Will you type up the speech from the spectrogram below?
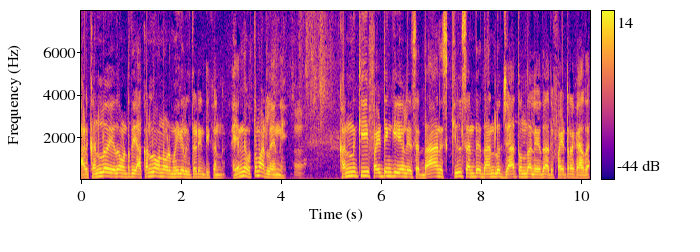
ఆడ కన్నులో ఏదో ఉంటుంది. ఆ కన్నులో ఉన్నవాడు మొయ్యగలుగుతాడు ఏంటి? కన్ను. అవన్నీ ఉత్తమాటలు అవన్నీ. కన్నుకి ఫైటింగ్కి ఏం లేదు సార్. దాని స్కిల్స్ అంతే. దానిలో జాతి ఉందా లేదా? అది ఫైటర్ కాదా?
